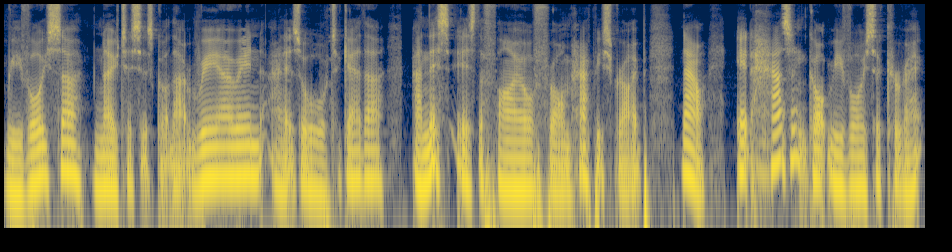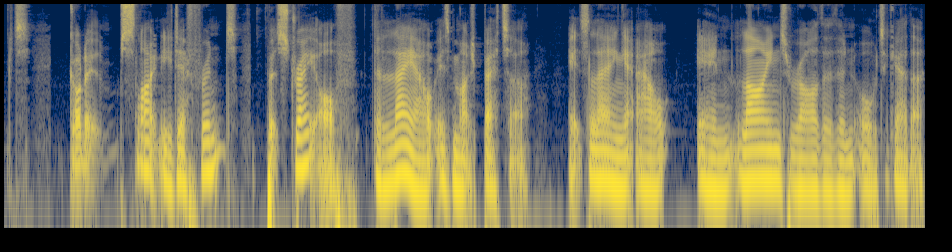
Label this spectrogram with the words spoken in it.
Revoicer. Notice it's got that Rio in and it's all together. And this is the file from Happy Scribe. Now, it hasn't got Revoicer correct, got it slightly different, but straight off, the layout is much better. It's laying it out in lines rather than all together.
